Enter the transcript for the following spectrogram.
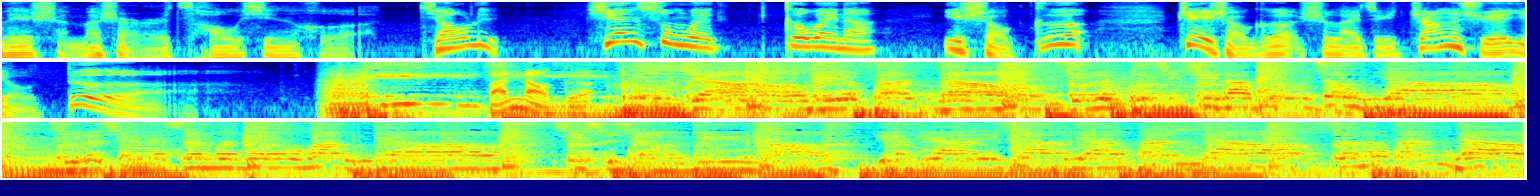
为什么事儿而操心和焦虑？先送为各位呢。一首歌，这首歌是来自于张学友的《烦恼歌》。除了，现在什么都忘掉。心事像雨好越飘越逍遥。烦恼什么烦恼？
